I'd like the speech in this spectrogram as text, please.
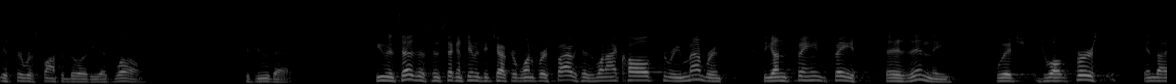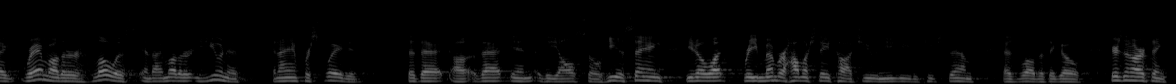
it's their responsibility as well to do that. He even says this in 2 Timothy chapter 1, verse 5. He says, When I call to remembrance the unfeigned faith that is in thee, which dwelt first in thy grandmother Lois and thy mother Eunice, and I am persuaded that that, uh, that in thee also. He is saying, you know what? Remember how much they taught you, and you need to teach them as well that they go. Here's another thing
